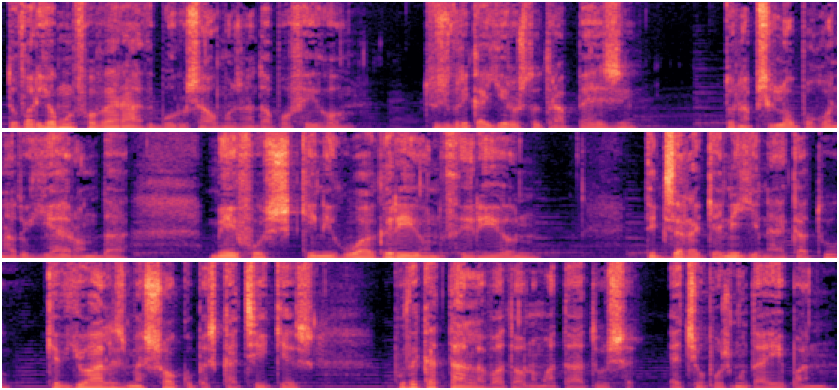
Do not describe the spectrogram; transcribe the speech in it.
Το βαριόμουν φοβερά, δεν μπορούσα όμως να το αποφύγω. Τους βρήκα γύρω στο τραπέζι, τον αψηλό του γέροντα με ύφος κυνηγού αγρίων θηρίων, την ξερακενή γυναίκα του και δυο άλλες μεσόκοπες κατσίκες που δεν κατάλαβα τα όνοματά τους έτσι όπως μου τα είπαν.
